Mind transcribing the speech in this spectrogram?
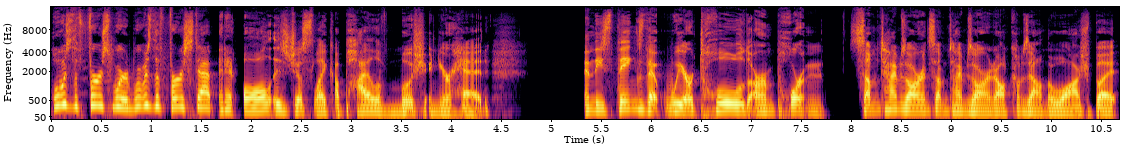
what was the first word? what was the first step? And it all is just like a pile of mush in your head. And these things that we are told are important sometimes are and sometimes aren't. It all comes out in the wash. But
